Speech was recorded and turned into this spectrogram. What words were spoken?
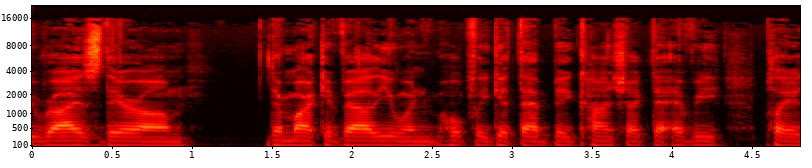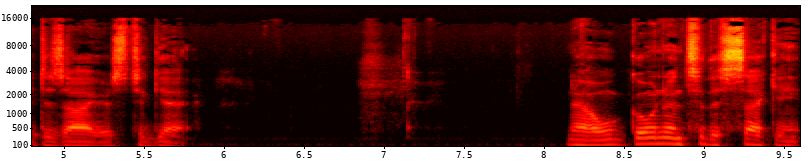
rise their um their market value and hopefully get that big contract that every player desires to get. Now, going into the second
